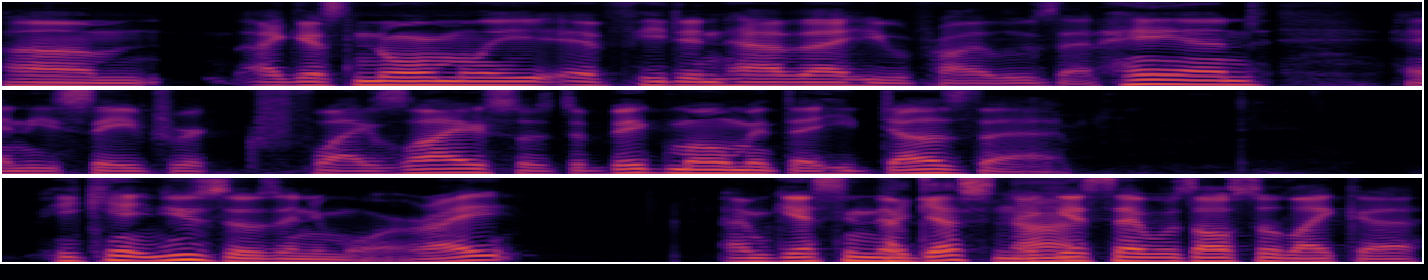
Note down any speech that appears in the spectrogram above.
Um, I guess normally if he didn't have that, he would probably lose that hand, and he saved Rick Flag's life. So it's a big moment that he does that. He can't use those anymore, right? I'm guessing that. I guess not. I guess that was also like a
